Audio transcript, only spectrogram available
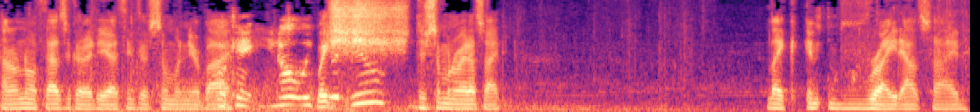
I don't know if that's a good idea. I think there's someone nearby. Okay, you know what we Wait, could do? shh. There's someone right outside. Like, in, right outside.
